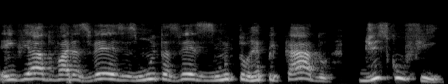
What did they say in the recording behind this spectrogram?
enviado várias vezes, muitas vezes, muito replicado, desconfie.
